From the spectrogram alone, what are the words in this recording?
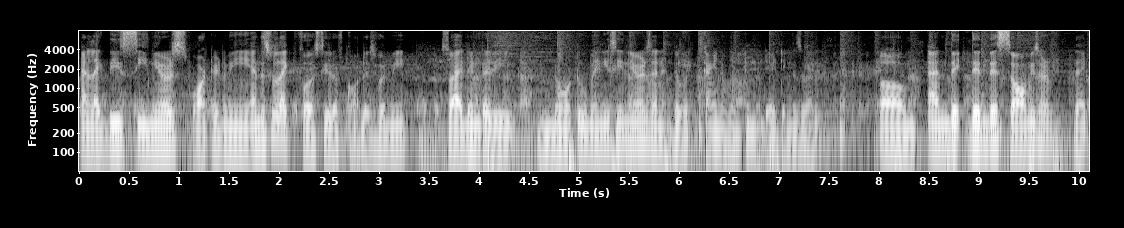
and like these seniors spotted me, and this was like first year of college for me, so I didn't really know too many seniors, and they were kind of intimidating as well. Um, and they, then they saw me sort of like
